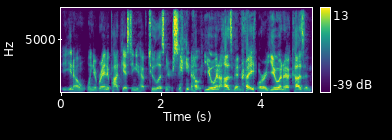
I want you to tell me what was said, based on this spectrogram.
you know, when you're brand new podcasting, you have two listeners, you know, you and a husband, right? Or you and a cousin.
